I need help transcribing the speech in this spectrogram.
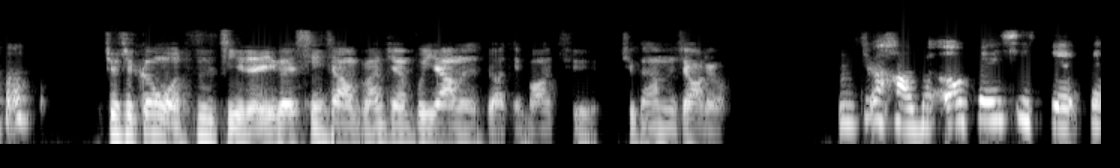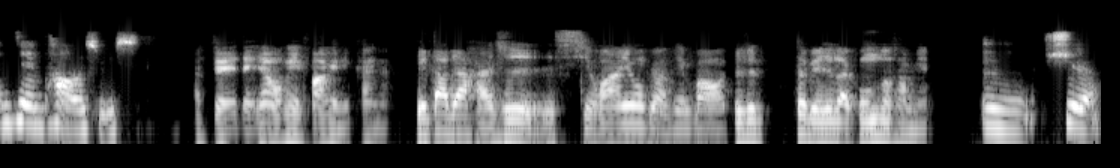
就是跟我自己的一个形象完全不一样的表情包去去跟他们交流。嗯，就好的，OK，谢谢三件套，是不是？啊，对，等一下我可以发给你看看。就大家还是喜欢用表情包，就是特别是在工作上面。嗯，是，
